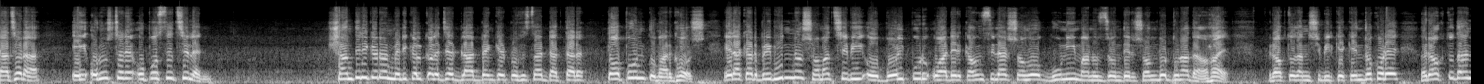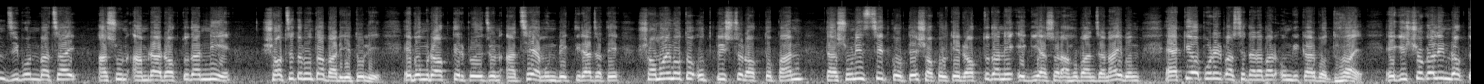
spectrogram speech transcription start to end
তাছাড়া, এই অনুষ্ঠানে উপস্থিত ছিলেন শান্তিনিকেতন মেডিকেল কলেজের ব্লাড ব্যাংকের প্রফেসর ডাক্তার তপন কুমার ঘোষ। এলাকার বিভিন্ন সমাজসেবী ও বোলপুর ওয়ার্ডের কাউন্সিলর সহ গুণী মানুষজনদের সংবর্ধনা দেওয়া হয়। রক্তদান শিবিরকে কেন্দ্র করে রক্তদান জীবন বাঁচায়। আসুন আমরা রক্তদান নিয়ে সচেতনতা বাড়িয়ে তুলি এবং রক্তের প্রয়োজন আছে এমন ব্যক্তিরা যাতে সময় মতো উৎকৃষ্ট রক্ত পান, তা সুনিশ্চিত করতে সকলকে রক্তদানে এগিয়ে আসার আহ্বান জানায় এবং একে অপরের পাশে দাঁড়াবার অঙ্গীকারবদ্ধ হয়। এই গ্রীষ্মকালীন রক্ত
